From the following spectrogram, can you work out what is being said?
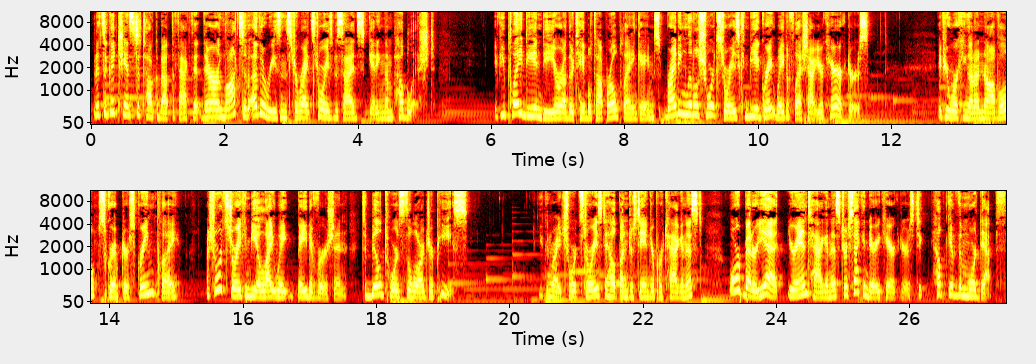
But it's a good chance to talk about the fact that there are lots of other reasons to write stories besides getting them published. If you play D&D or other tabletop role-playing games, writing little short stories can be a great way to flesh out your characters. If you're working on a novel, script, or screenplay, a short story can be a lightweight beta version to build towards the larger piece. You can write short stories to help understand your protagonist, or better yet, your antagonist or secondary characters to help give them more depth.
